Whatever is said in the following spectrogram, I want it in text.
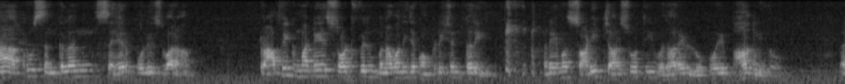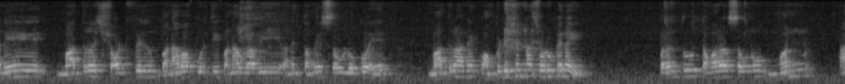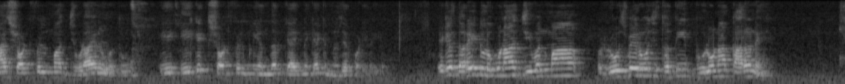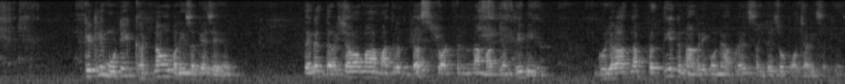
આ આખું સંકલન શહેર પોલીસ દ્વારા ટ્રાફિક માટે શોર્ટ ફિલ્મ બનાવવાની જે કોમ્પિટિશન કરી અને એમાં સાડી ચારસોથી વધારે લોકોએ ભાગ લીધો. અને માત્ર શોર્ટ ફિલ્મ બનાવવા પૂરતી બનાવડાવી અને તમે સૌ લોકોએ માત્ર આને કોમ્પિટિશનના સ્વરૂપે નહીં, પરંતુ તમારા સૌનું મન આ શોર્ટ ફિલ્મમાં જોડાયેલું હતું. એ એક એક શોર્ટ ફિલ્મની અંદર ક્યાંક ને ક્યાંક નજર પડી રહી હતી. એટલે દરેક લોકોના જીવનમાં રોજબે રોજ થતી ભૂલોના કારણે કેટલી મોટી ઘટનાઓ બની શકે છે તેને દર્શાવવામાં માત્ર દસ શોર્ટ ફિલ્મના માધ્યમથી બી ગુજરાતના પ્રત્યેક નાગરિકોને આપણે સંદેશો પહોંચાડી શકીએ.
